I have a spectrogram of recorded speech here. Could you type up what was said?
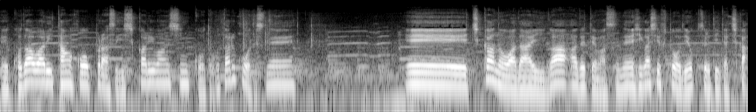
えこだわり炭鉱プラス石狩湾新港と小樽港ですね。えー、地下の話題が出てますね。東ふ頭でよく釣れていた地下。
